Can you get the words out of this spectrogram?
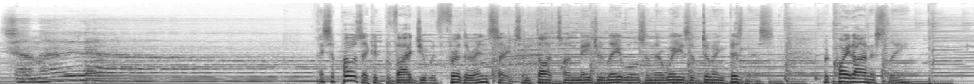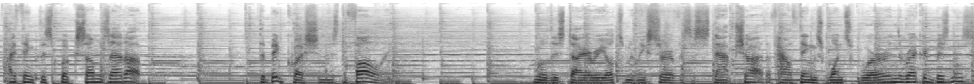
summer love. I suppose I could provide you with further insights and thoughts on major labels and their ways of doing business, but quite honestly, I think this book sums that up. The big question is the following Will this diary ultimately serve as a snapshot of how things once were in the record business?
